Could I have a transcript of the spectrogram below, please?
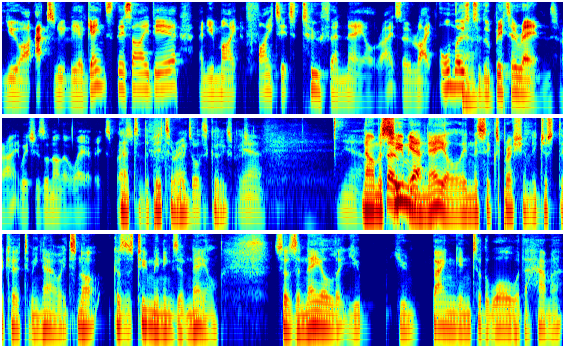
you are absolutely against this idea and you might fight it tooth and nail right? So like like almost yeah. to the bitter end, right? Which is another way of expressing. Yeah, to the bitter end. That's a good expression. Yeah. Yeah. Now I'm assuming so, yeah. nail in this expression. It just occurred to me now. It's not because there's two meanings of nail. So there's a nail that you you bang into the wall with a hammer,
